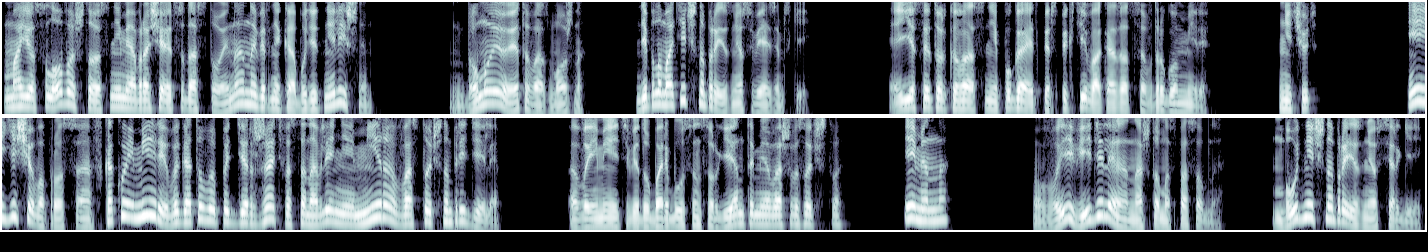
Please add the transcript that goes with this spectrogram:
Мое слово, что с ними обращаются достойно, наверняка будет не лишним. Думаю, это возможно. Дипломатично произнес Вяземский. Если только вас не пугает перспектива оказаться в другом мире. Ничуть. И еще вопрос. В какой мере вы готовы поддержать восстановление мира в Восточном пределе? Вы имеете в виду борьбу с инсургентами, Ваше Высочество? Именно. Вы видели, на что мы способны? Буднично произнес Сергей.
